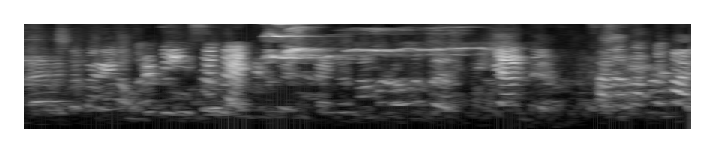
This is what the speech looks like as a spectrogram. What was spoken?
ആ, എന്താ പറയാ ഒരു ഡീസന്റ് ആയിട്ട് എടുത്തിട്ടുണ്ട് നമ്മളൊന്ന് വെറുപ്പിക്കാണ്ട് കാരണം നമ്മുടെ മലയാളികൾക്ക് തമിഴ് പടം കാണുമ്പോൾ ആ ഒരു ആ, അയ്യോ ഒരു ഓവറായി പോയാൽ ആ, ഒരുപാട് മാസം കാര്യങ്ങളും അങ്ങനത്തെ സംഭവം. ഒരു മാസ് പടം എന്നതിനപ്പുറം, ആ, ഒരു നോർമൽ ഓഡിയൻസിന് സാറ്റിസ്ഫൈ ചെയ്യാനുള്ളത് കിട്ടും. എല്ലാവർക്കും എന്നുവെച്ചാ എല്ലാവർക്കും സാറ്റിസ്ഫൈഡ് ആണ് ഫാമിലി ആണെങ്കിലും എല്ലാവർക്കും satisfied. പെർഫോമൻസ്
